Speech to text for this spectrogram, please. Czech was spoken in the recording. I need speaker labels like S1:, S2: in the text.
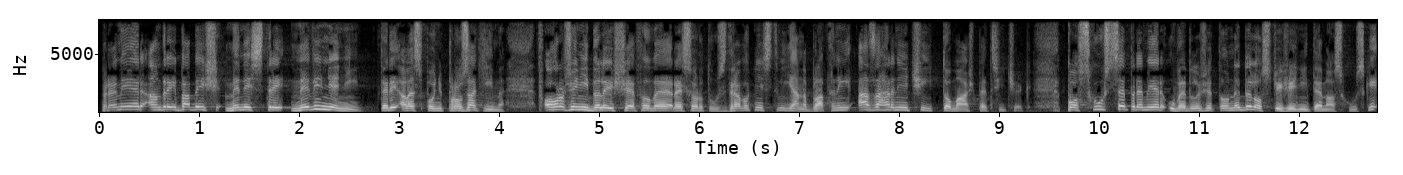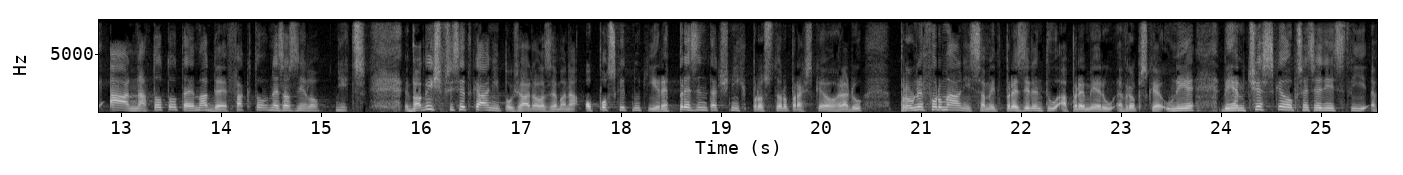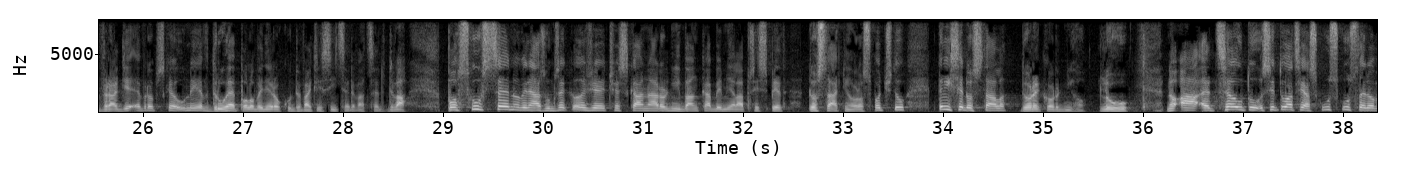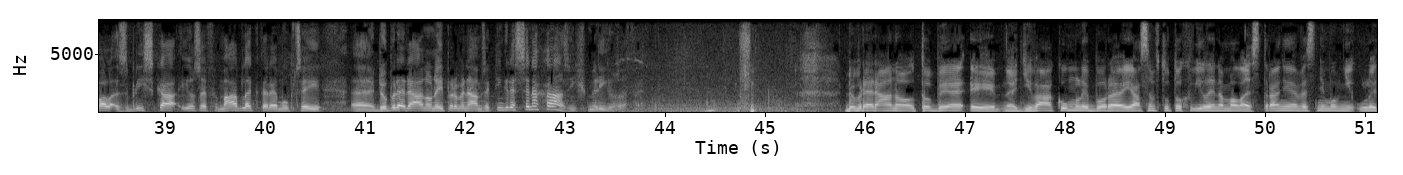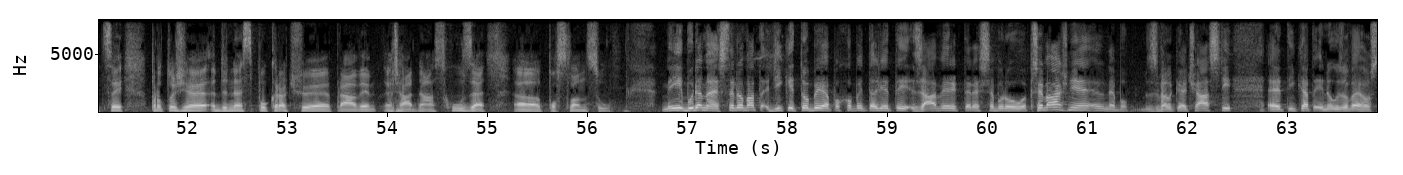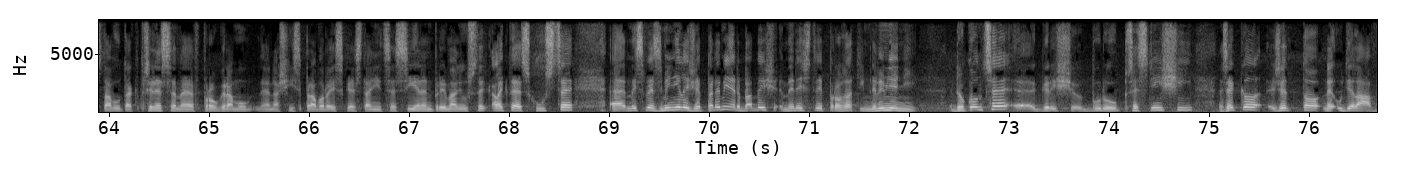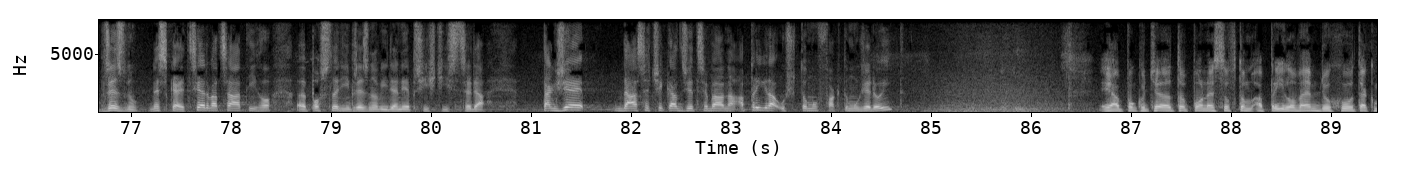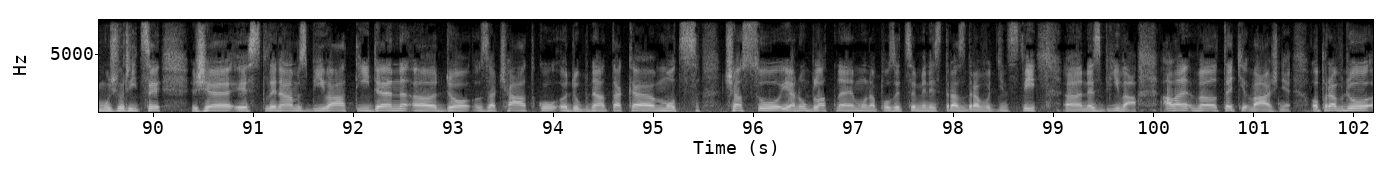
S1: Premiér Andrej Babiš ministry nevymění tedy alespoň prozatím. V ohrožení byli šéfové resortu zdravotnictví Jan Blatný a zahraničí Tomáš Petříček. Po schůzce premiér uvedl, že to nebylo stěžení téma schůzky a na toto téma de facto nezaznělo nic. Babiš při setkání požádal Zemana o poskytnutí reprezentačních prostor Pražského hradu pro neformální summit prezidentů a premiérů Evropské unie během českého předsednictví v Radě Evropské unie v druhé polovině roku 2022. Po schůzce novinářům řekl, že Česká národní banka by měla přispět do do státního rozpočtu, který se dostal do rekordního dluhu. No a celou tu situaci a zkusku sledoval zblízka Josef Mádle, kterému přeji eh, dobré ráno. Nejprve nám řekni, kde se nacházíš, milý Josefe.
S2: Dobré ráno tobě i divákům, Libore. Já jsem v tuto chvíli na Malé straně ve sněmovní ulici, protože dnes pokračuje právě řádná schůze eh, poslanců.
S1: My ji budeme sledovat díky tobě a pochopitelně ty závěry, které se budou převážně nebo z velké části eh, týkat i nouzového stavu, tak přineseme v programu naší spravodajské stanice CNN Prima News. Ale k té schůzce eh, my jsme zmínili, že premiér Babiš ministry prozatím nevymění. Dokonce, když budu přesnější, řekl, že to neudělá v březnu. Dneska je 23. Eh, poslední březnový den je příští středa. Takže dá se čekat, že třeba na apríla už k tomu faktu může dojít?
S2: Já pokud eh, to ponesu v tom aprílovém duchu, tak můžu říci, že jestli nám zbývá týden eh, do začátku dubna, tak eh, moc času Janu Blatnému na pozici ministra zdravotnictví nezbývá. Ale teď vážně. Opravdu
